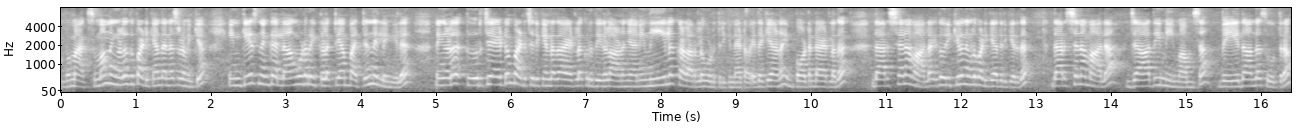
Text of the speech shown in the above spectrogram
അപ്പൊ മാക്സിമം നിങ്ങൾ ഇത് പഠിക്കാൻ തന്നെ ശ്രമിക്കുക. ഇൻ കേസ് നിങ്ങൾക്ക് എല്ലാം കൂടെ റീകളക്ട് ചെയ്യാൻ പറ്റുന്നില്ലെങ്കിൽ നിങ്ങൾ തീർച്ചയായിട്ടും പഠിച്ചിരിക്കേണ്ടതായിട്ടുള്ള കൃതികളാണ് ഞാൻ ഈ നീല കളറിൽ കൊടുത്തിരിക്കുന്നത് കേട്ടോ. ഇതൊക്കെയാണ് ഇമ്പോർട്ടന്റ് ആയിട്ടുള്ളത്. ദർശനമാല ഇതൊരിക്കലും നിങ്ങൾ പഠിക്കാതിരിക്കരുത്. ദർശനമാല ജാതി മീമാംസ വേദാന്ത സൂത്രം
